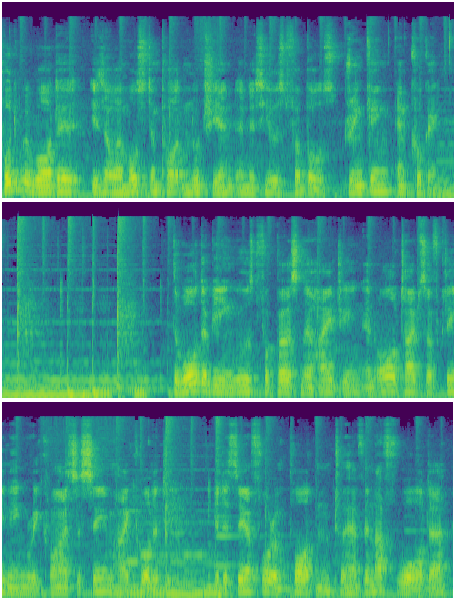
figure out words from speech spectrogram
Potable water is our most important nutrient and is used for both drinking and cooking. The water being used for personal hygiene and all types of cleaning requires the same high quality. It is therefore important to have enough water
